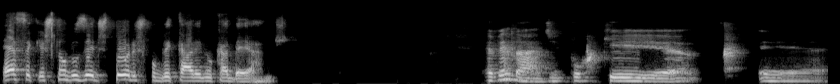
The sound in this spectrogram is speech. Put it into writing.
essa questão dos editores publicarem no cadernos? É verdade, porque é,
